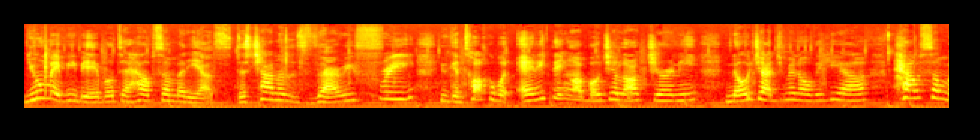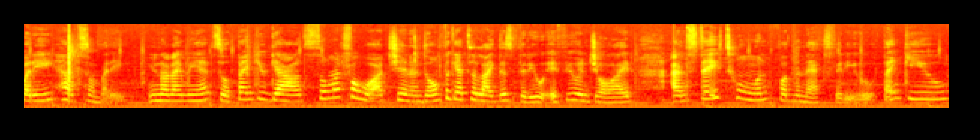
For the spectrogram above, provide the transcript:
You may be able to help somebody else. This channel is very free. You can talk about anything about your lock journey. No judgment over here. Help somebody help somebody. You know what i mean? So thank you guys so much for watching and don't forget to like this video if you enjoyed and stay tuned for the next video. Thank you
